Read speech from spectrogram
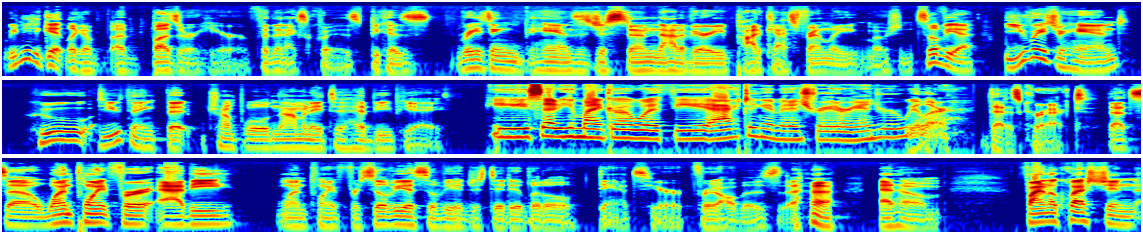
We need to get like a, a buzzer here for the next quiz because raising hands is just not a very podcast friendly motion. Sylvia, you raised your hand. Who do you think that Trump will nominate to head the EPA? He said he might go with the acting administrator, Andrew Wheeler. That is correct. That's uh, one point for Abby, one point for Sylvia. Sylvia just did a little dance here for all those uh, at home. Final question.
